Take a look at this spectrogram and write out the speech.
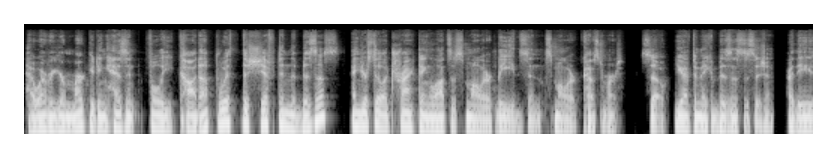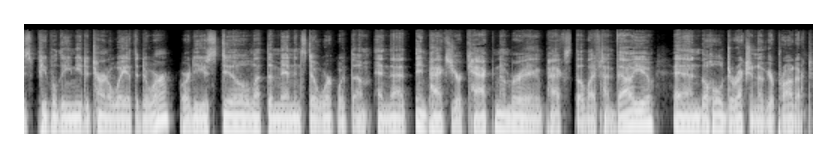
However, your marketing hasn't fully caught up with the shift in the business, and you're still attracting lots of smaller leads and smaller customers. So you have to make a business decision. Are these people that you need to turn away at the door, or do you still let them in and still work with them? And that impacts your CAC number, it impacts the lifetime value and the whole direction of your product.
